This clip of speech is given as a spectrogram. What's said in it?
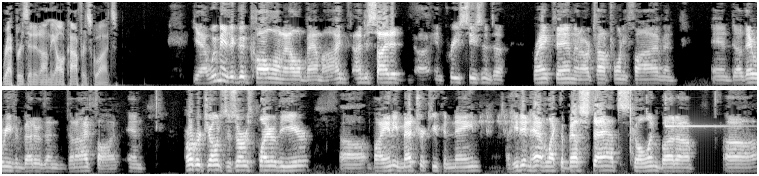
represented on the all conference squads. Yeah, we made a good call on Alabama. I I decided uh, in preseason to rank them in our top 25 and and uh, they were even better than than I thought. And Herbert Jones deserves Player of the Year uh, by any metric you can name. Uh, he didn't have like the best stats going, but uh, uh,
